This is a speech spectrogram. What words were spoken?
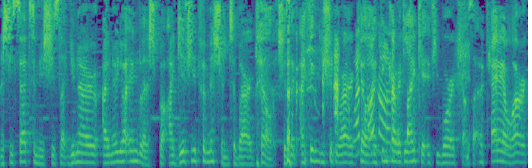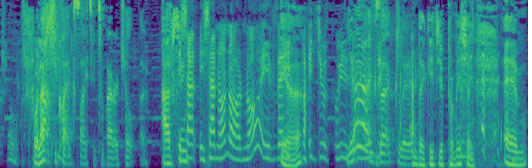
And she said to me, she's like, you know, I know you're English, but I give you permission to wear a kilt. She's like, I think you should wear a kilt. I think. I would like it if you wore a kilt. I was like, okay, I'll wear a kilt. Well, I'm actually quite excited to wear a kilt though. I've seen It's, a, it's an honor, no? If they Yeah. invite you to his Yeah, exactly. they give you permission. um,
